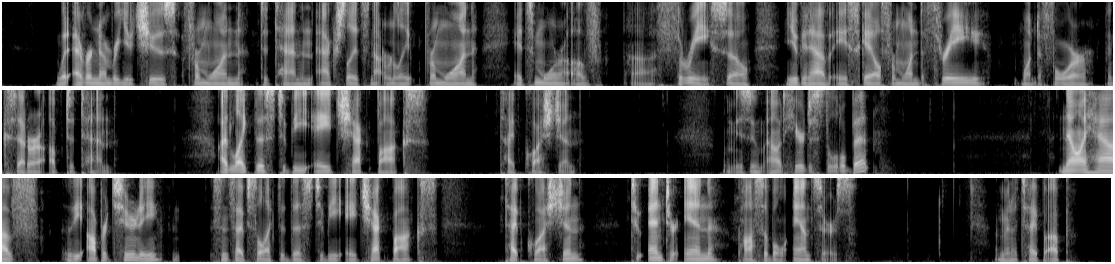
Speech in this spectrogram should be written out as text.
whatever number you choose from 1 to 10. And actually, it's not really from 1, it's more of uh, 3. So you could have a scale from 1 to 3, 1 to 4, etc., up to 10. I'd like this to be a checkbox type question. Let me zoom out here just a little bit. Now I have the opportunity, since I've selected this to be a checkbox type question, to enter in possible answers. I'm going to type up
